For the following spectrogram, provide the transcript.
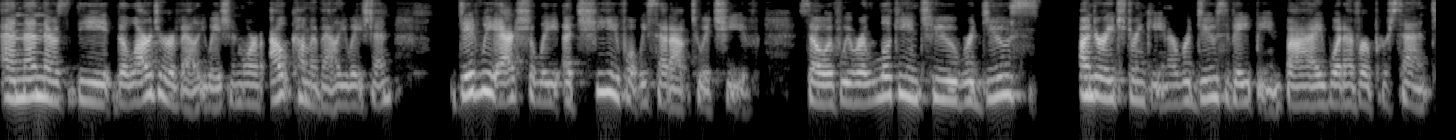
and then there's the the larger evaluation more of outcome evaluation did we actually achieve what we set out to achieve? So if we were looking to reduce underage drinking or reduce vaping by whatever percent,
